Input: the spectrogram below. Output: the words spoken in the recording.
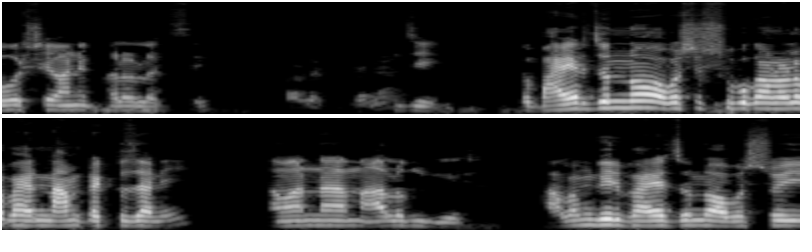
অবশ্যই অনেক ভালো লাগছে। জি। তো ভাইয়ের জন্য অবশ্যই শুভকামনা হলো ভাইয়ের নামটা একটু জানি। আমার নাম আলমগীর। আলমগীর ভাইয়ের জন্য অবশ্যই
